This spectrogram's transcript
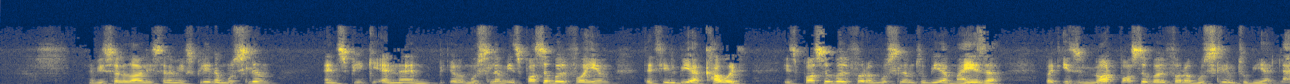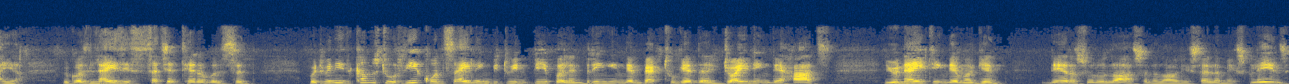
Nabi Sallallahu Alaihi Wasallam explained a Muslim and speak and, and a Muslim it's possible for him that he'll be a coward. It's possible for a Muslim to be a miser, but it's not possible for a Muslim to be a liar because lies is such a terrible sin. But when it comes to reconciling between people and bringing them back together, joining their hearts, uniting them again, there Rasulullah sallallahu explains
